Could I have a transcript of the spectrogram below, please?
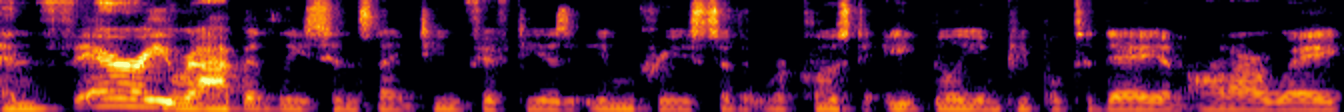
and very rapidly since 1950 has increased so that we're close to 8 billion people today and on our way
